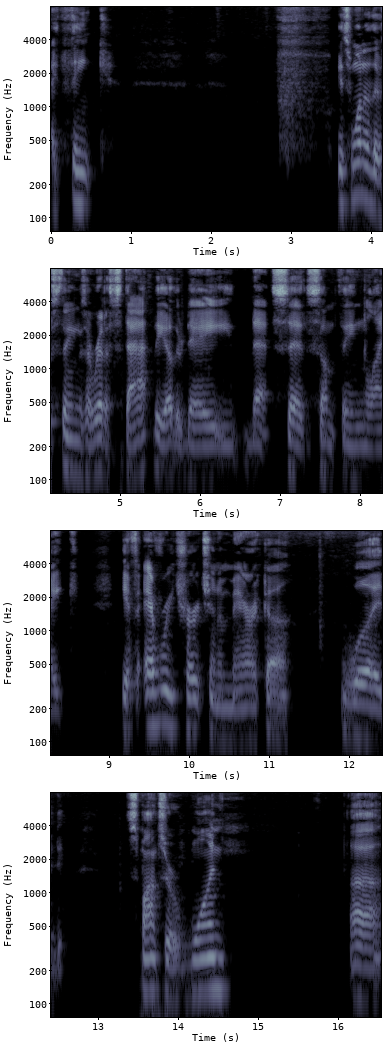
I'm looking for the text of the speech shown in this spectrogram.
I think it's one of those things. I read a stat the other day that said something like, if every church in America would sponsor one uh,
